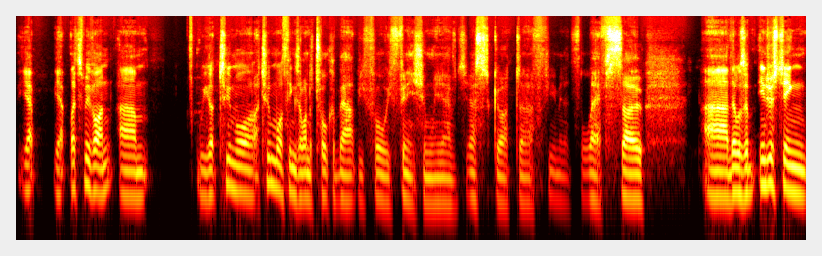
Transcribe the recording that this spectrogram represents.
Yep, yep. Let's move on. Um, we got two more two more things I want to talk about before we finish, and we have just got a few minutes left. So uh, there was an interesting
